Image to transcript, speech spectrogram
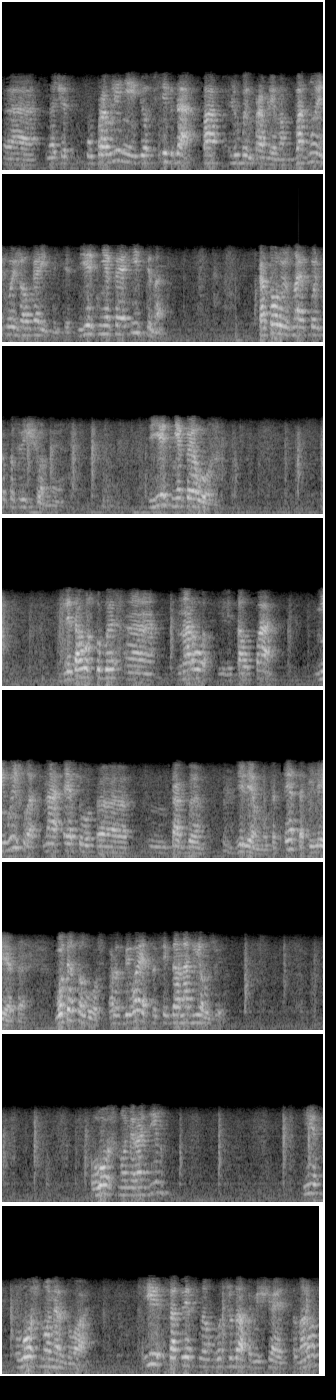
э, значит, управление идет всегда по любым проблемам в одной и той же алгоритмике. Есть некая истина, которую знают только посвященные. И есть некая ложь. Для того, чтобы э, народ или толпа не вышла на эту э, как бы дилемму, как это или это, вот эта ложь разбивается всегда на две лжи. Ложь номер один и ложь номер два. И, соответственно, вот сюда помещается народ.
